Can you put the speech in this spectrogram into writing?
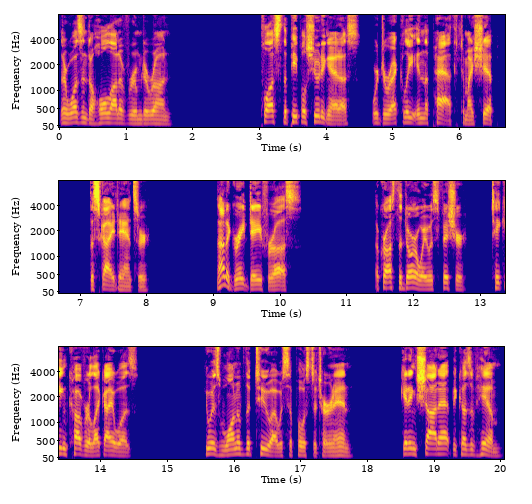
there wasn't a whole lot of room to run. Plus, the people shooting at us were directly in the path to my ship, the Sky Dancer. Not a great day for us. Across the doorway was Fisher, taking cover like I was. He was one of the two I was supposed to turn in. Getting shot at because of him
